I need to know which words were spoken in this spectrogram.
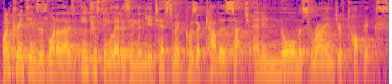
1 Corinthians is one of those interesting letters in the New Testament because it covers such an enormous range of topics.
